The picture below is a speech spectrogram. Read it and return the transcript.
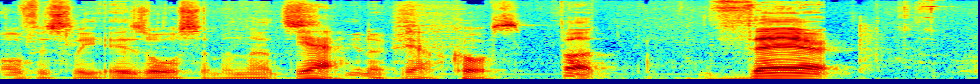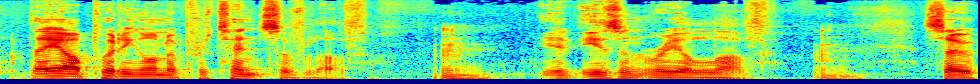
obviously is awesome, and that's, yeah, you know, yeah, of course. but they're, they are putting on a pretense of love. Mm. It isn't real love. So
